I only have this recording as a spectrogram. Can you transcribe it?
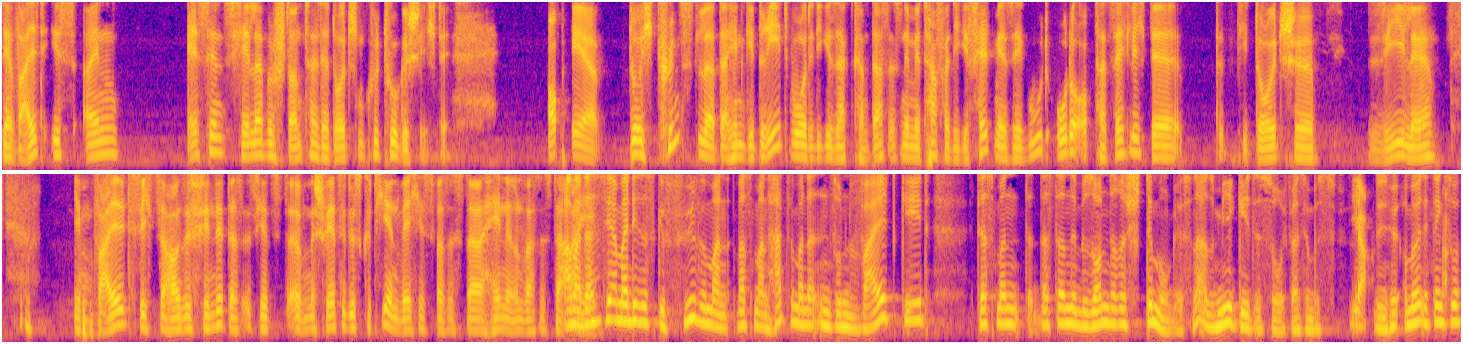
Der Wald ist ein essentieller Bestandteil der deutschen Kulturgeschichte. Ob er durch Künstler dahin gedreht wurde, die gesagt haben, das ist eine Metapher, die gefällt mir sehr gut, oder ob tatsächlich der, die deutsche Seele im Wald sich zu Hause findet, das ist jetzt ähm, schwer zu diskutieren, welches, was ist da Henne und was ist da Aber Ei. das ist ja immer dieses Gefühl, wenn man, was man hat, wenn man dann in so einen Wald geht, dass man, dass da eine besondere Stimmung ist. Ne? Also mir geht es so, ich weiß nicht, ob es, ja. aber ich denke so,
